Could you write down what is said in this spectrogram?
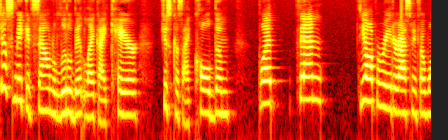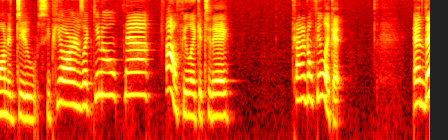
Just make it sound a little bit like I care just because I called them. But then the operator asked me if I wanted to do CPR, and I was like, you know, nah, I don't feel like it today. Kind of don't feel like it. And then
